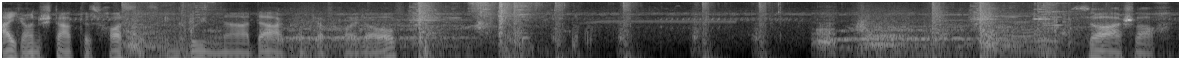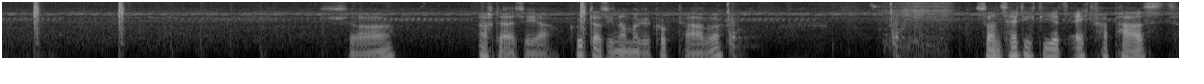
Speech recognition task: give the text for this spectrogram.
Eichhornstab des Frostes in grün. Na, da kommt ja Freude auf. So, Arschloch. So. Ach, da ist sie ja. Gut, dass ich nochmal geguckt habe. Sonst hätte ich die jetzt echt verpasst.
